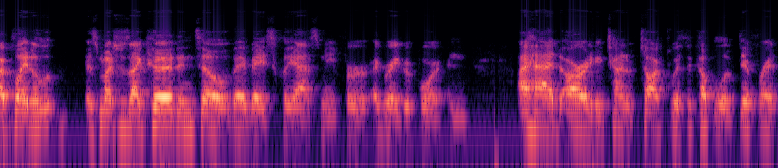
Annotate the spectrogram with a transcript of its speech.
I played a, as much as I could until they basically asked me for a grade report, and I had already kind of talked with a couple of different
